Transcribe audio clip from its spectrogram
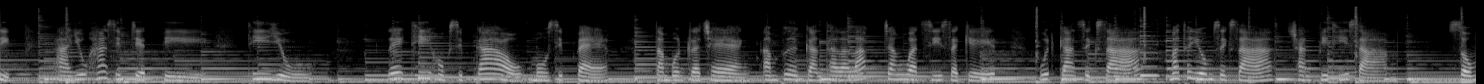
2510 อายุ 57 ปี ที่อยู่ เลขที่ 69 หมู่ 18 ตำบลกระแชง อำเภอกันทรลักษ์ จังหวัดศรีสะเกษวุฒิการศึกษา มัธยมศึกษา ชั้นปีที่ 3 สม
